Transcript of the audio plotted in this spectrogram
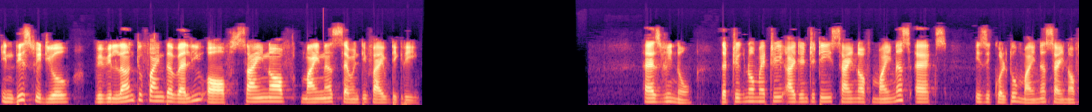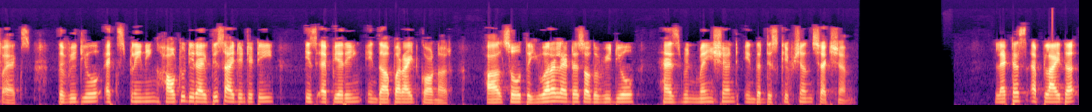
In this video, we will learn to find the value of sine of minus 75 degree. As we know, the trigonometry identity sine of minus x is equal to minus sine of x. The video explaining how to derive this identity is appearing in the upper right corner. Also, the URL address of the video has been mentioned in the description section. Let us apply the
